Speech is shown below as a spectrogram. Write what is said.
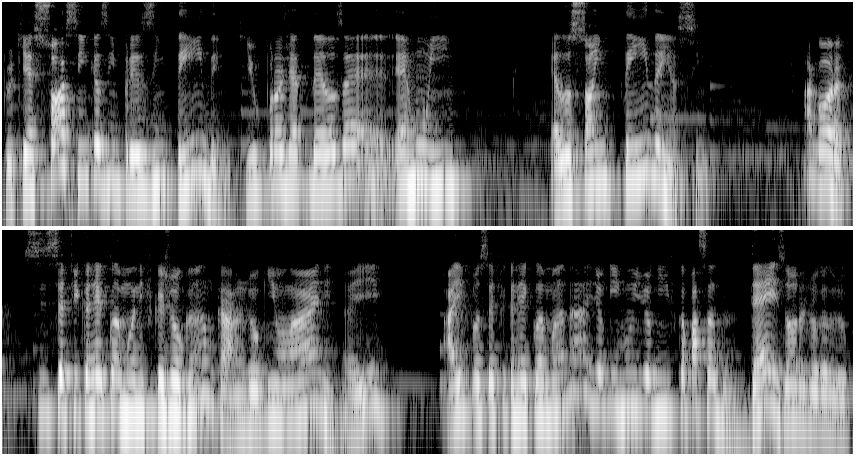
Porque é só assim que as empresas entendem que o projeto delas é, é ruim. Elas só entendem assim. Agora, se você fica reclamando e fica jogando, cara, um joguinho online, aí. Aí você fica reclamando, ah, joguinho ruim, joguinho, fica passando 10 horas jogando o jogo.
